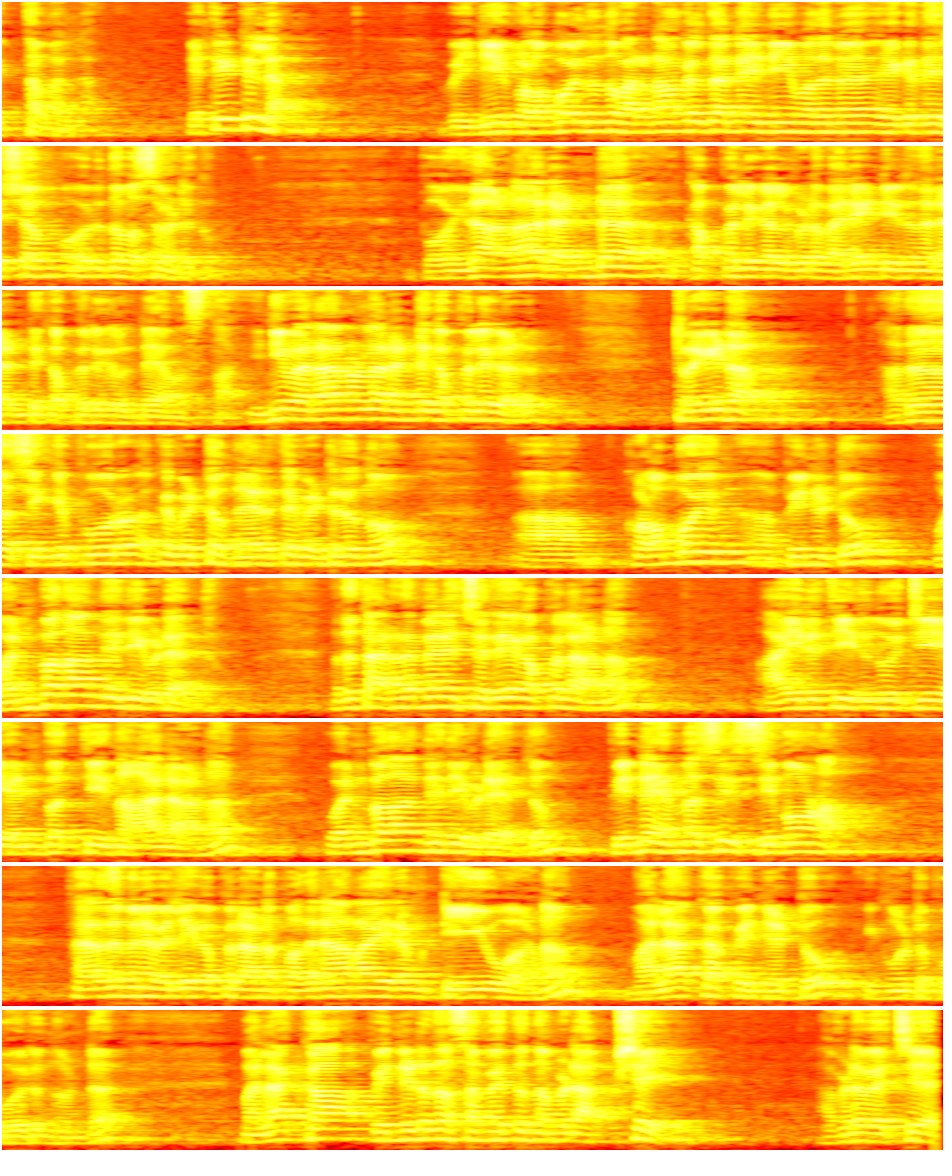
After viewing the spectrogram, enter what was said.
വ്യക്തമല്ല. എത്തിയിട്ടില്ല. അപ്പൊ ഇനി കൊളംബോയിൽ നിന്ന് വരണമെങ്കിൽ തന്നെ ഇനിയും അതിന് ഏകദേശം ഒരു ദിവസം എടുക്കും. അപ്പോൾ ഇതാണ് രണ്ട് കപ്പലുകൾ ഇവിടെ വരേണ്ടിയിരുന്ന രണ്ട് കപ്പലുകളുടെ അവസ്ഥ. ഇനി വരാനുള്ള രണ്ട് കപ്പലുകൾ ട്രേഡർ. അത് സിംഗപ്പൂർ ഒക്കെ വിട്ടു നേരത്തെ വിട്ടിരുന്നു. കൊളംബോയും പിന്നിട്ടു. ഒൻപതാം തീയതി ഇവിടെ എത്തും. അത് താരതമ്യേന ചെറിയ കപ്പലാണ്. ആയിരത്തി ഇരുന്നൂറ്റി എൺപത്തി നാലാണ് ഒൻപതാം തീയതി ഇവിടെ എത്തും. പിന്നെ എം എസ് സി സിമോണ താരതമ്യേന വലിയ കപ്പലാണ്. പതിനാറായിരം ടി യു ആണ്. മലാക്ക പിന്നിട്ടു ഇങ്ങോട്ട് പോരുന്നുണ്ട്. മലാക്ക പിന്നിടുന്ന സമയത്ത് നമ്മുടെ അക്ഷയ് അവിടെ വെച്ച്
